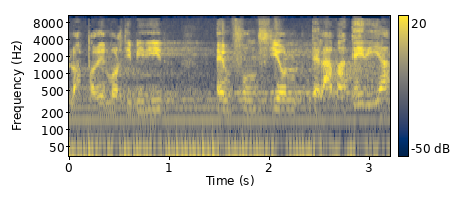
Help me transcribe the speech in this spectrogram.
Los podemos dividir en función de la materia,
